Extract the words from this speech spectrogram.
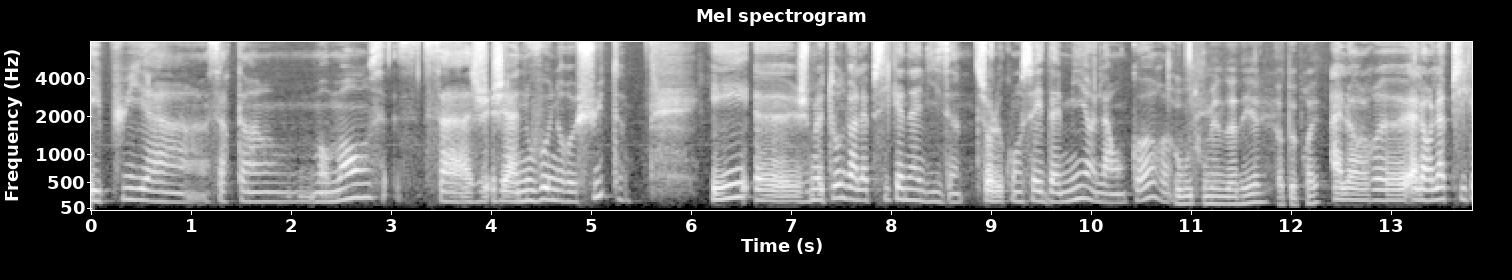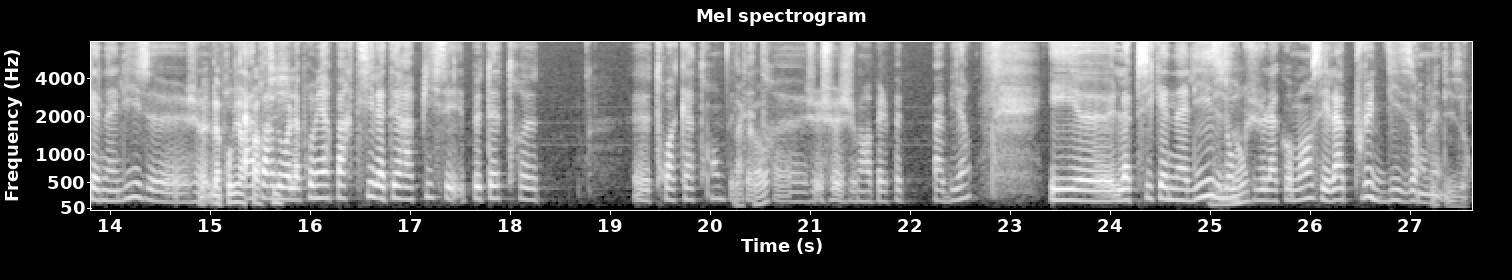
Et puis à un certain moment, j'ai à nouveau une rechute. Et euh, je me tourne vers la psychanalyse, sur le conseil d'amis, hein, là encore. Au bout de combien d'années, à peu près? Alors, euh, alors, la psychanalyse... Euh, la, première ah, partie pardon, la première partie, la thérapie, c'est peut-être 3-4 ans, peut-être. je ne me rappelle pas, bien. Et la psychanalyse, donc je la commence, et là, plus de 10 ans plus même. De 10 ans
